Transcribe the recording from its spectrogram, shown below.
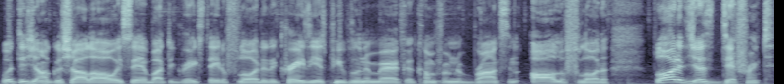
What does your Uncle Charla always say about the great state of Florida? The craziest people in America come from the Bronx and all of Florida. Florida just different.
